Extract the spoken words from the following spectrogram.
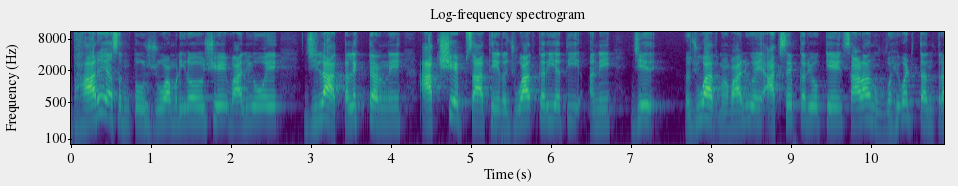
ભારે અસંતોષ જોવા મળી રહ્યો છે. વાલીઓએ જિલ્લા કલેક્ટરને આક્ષેપ સાથે રજૂઆત કરી હતી અને જે રજૂઆતમાં વાલીઓએ આક્ષેપ કર્યો કે શાળાનું વહીવટતંત્ર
